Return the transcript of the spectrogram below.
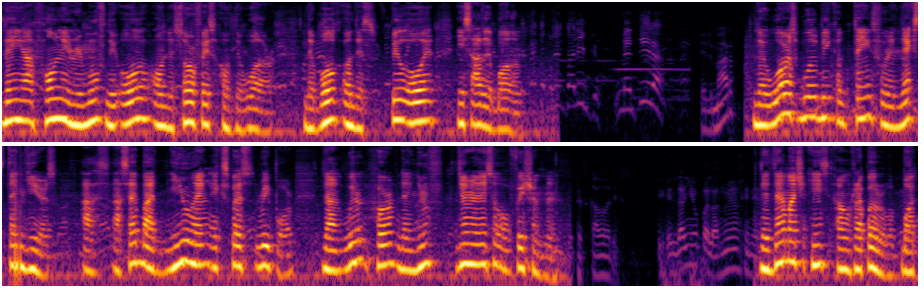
They have only removed the oil on the surface of the water. The bulk of the spilled oil is at the bottom. The waters will be contained for the next 10 years, as, said by UN Express report that will hurt the new generation of fishermen. The damage is irreparable, but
